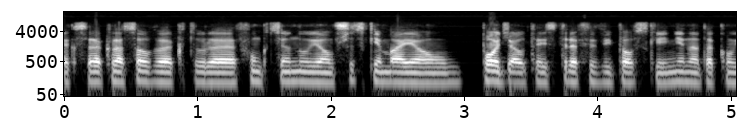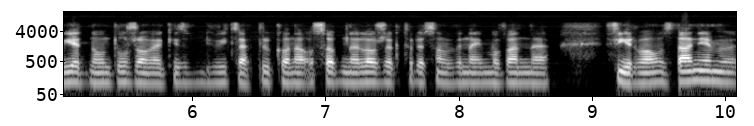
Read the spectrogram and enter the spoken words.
ekstraklasowe, które funkcjonują, wszystkie mają podział tej strefy VIP-owskiej nie na taką jedną dużą, jak jest w Gliwicach, tylko na osobne loże, które są wynajmowane firmą. Zdaniem e,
